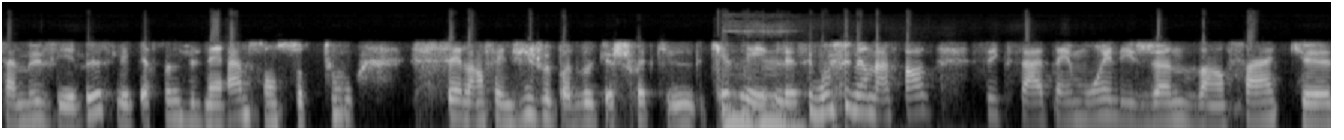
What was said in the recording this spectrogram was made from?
fameux virus, les personnes vulnérables sont surtout c'est l'enfant de vie. Je veux pas dire que je souhaite qu'il quitte, mais mhm. laissez-moi finir ma phrase. C'est que ça atteint moins les jeunes enfants que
